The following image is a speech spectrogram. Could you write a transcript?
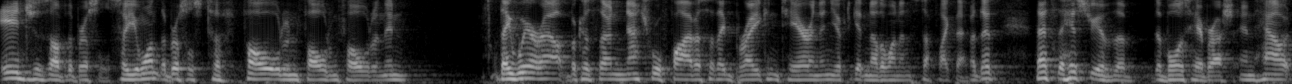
edges of the bristles. So you want the bristles to fold and fold and fold, and then they wear out because they're natural fiber, so they break and tear, and then you have to get another one and stuff like that. But that, that's the history of the, the boar's hair brush and how it,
